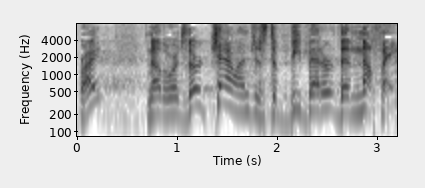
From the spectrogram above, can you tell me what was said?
Right? In other words, their challenge is to be better than nothing.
